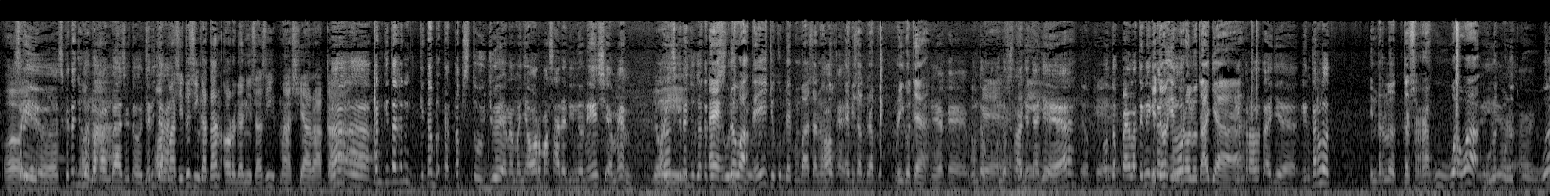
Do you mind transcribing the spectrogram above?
Oh, Serius, kita juga Ormas. bakalan bahas itu. Jadi Ormas jangan itu singkatan organisasi masyarakat. Nah, kan kita kan kita tetap setuju yang namanya ormas ada di Indonesia, men. Yoi. Terus kita juga tetap Eh, udah setuju. Wak, kayaknya cukup deh pembahasan untuk Oke. episode ber- berikutnya. Iya, oke. Untuk Oke, untuk selanjutnya ini. aja ya. Oke. Untuk pilot ini kita Itu tutup. introlut aja. Interlude aja. Interlude. Interlude terserah gua, Wak. Mulut-mulut Iya, gua.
